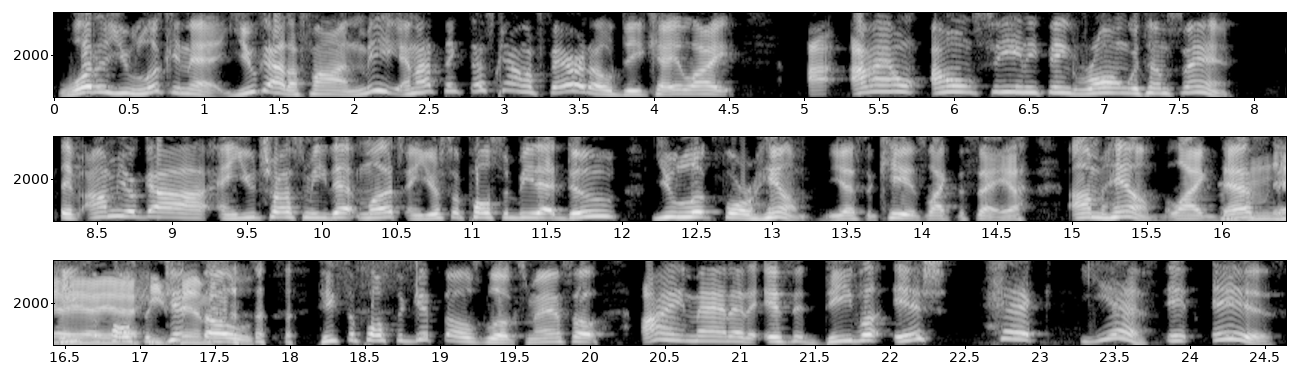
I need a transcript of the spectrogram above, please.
what are you looking at? You gotta find me. And I think that's kind of fair though, DK. Like I, I don't I don't see anything wrong with him saying if I'm your guy and you trust me that much and you're supposed to be that dude, you look for him. Yes, the kids like to say, I'm him. Like that's Mhm. Yeah, he's yeah, yeah. supposed to He's get him. those. he's supposed to get those looks, man. So I ain't mad at it. Is it diva-ish? Heck, yes, it is.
